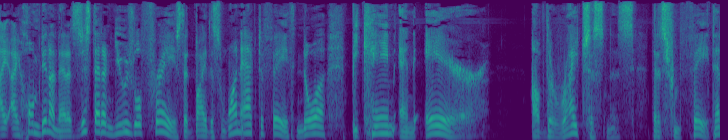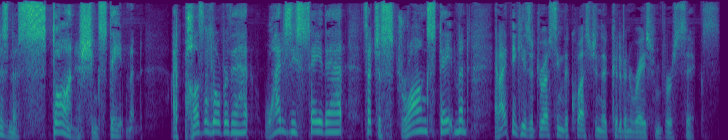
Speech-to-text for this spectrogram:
I, I homed in on that is just that unusual phrase that by this one act of faith, Noah became an heir of the righteousness that is from faith. That is an astonishing statement. I puzzled over that. Why does he say that? Such a strong statement. And I think he's addressing the question that could have been raised from verse 6.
